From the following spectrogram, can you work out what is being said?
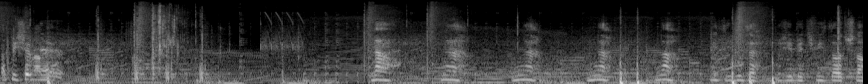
Gapi się na mnie! No! No! No! No! No! Nie widzę. Musi być widoczna.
